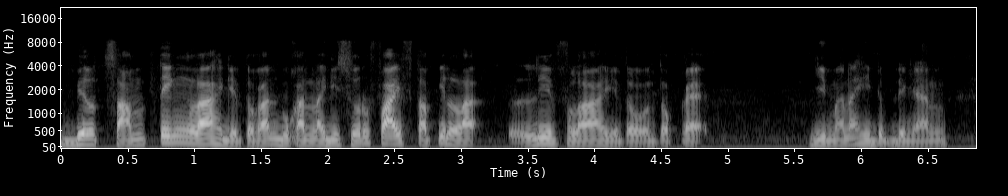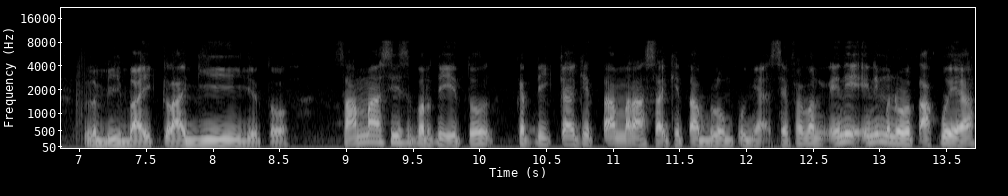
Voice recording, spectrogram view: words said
build something lah gitu kan. Bukan lagi survive tapi la- live lah gitu untuk kayak gimana hidup dengan lebih baik lagi gitu. Sama sih seperti itu ketika kita merasa kita belum punya safe haven. Ini ini menurut aku ya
